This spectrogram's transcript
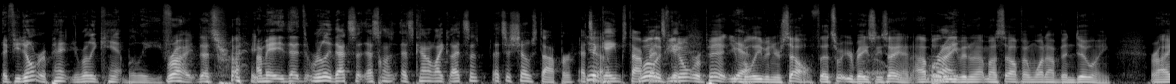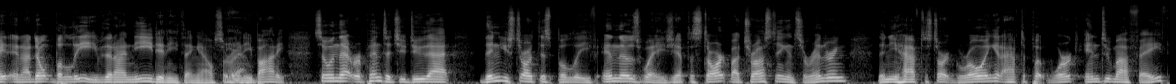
if you don't repent, you really can't believe. Right, that's right. I mean, that really that's a, that's that's kind of like that's a that's a showstopper. That's Yeah. a game stopper. Well, That's if you a- don't repent, you Yeah. believe in yourself. That's what you're basically saying. I believe Right. in myself and what I've been doing, right? And I don't believe that I need anything else or Yeah. anybody. So in that repentance, you do that. Then you start this belief in those ways. You have to start by trusting and surrendering. Then you have to start growing it. I have to put work into my faith.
